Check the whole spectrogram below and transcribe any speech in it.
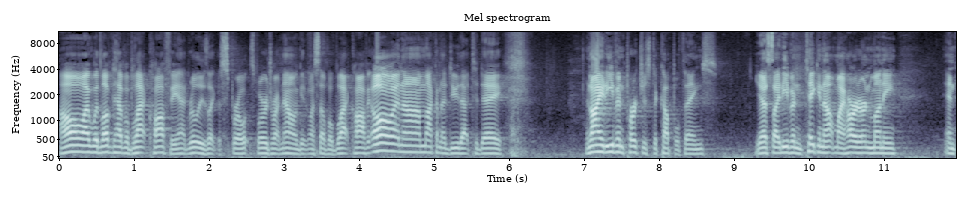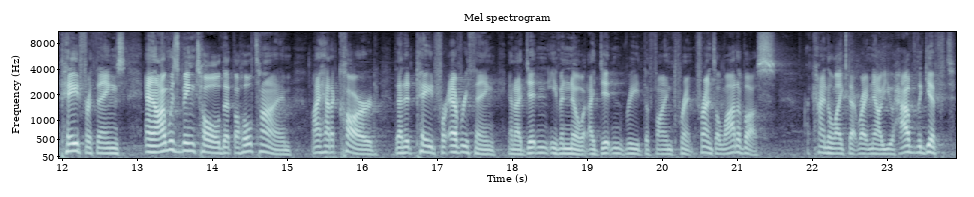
Oh, I would love to have a black coffee. I'd really like to splurge right now and get myself a black coffee. Oh, and uh, I'm not going to do that today. And I had even purchased a couple things. Yes, I'd even taken out my hard earned money and paid for things, and I was being told that the whole time I had a card that had paid for everything, and I didn't even know it. I didn't read the fine print. Friends, a lot of us are kind of like that right now. You have the gift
